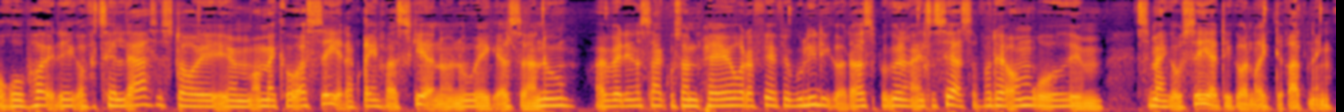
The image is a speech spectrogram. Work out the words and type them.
at råbe højt, ikke? og fortælle deres historie. Øhm, og man kan jo også se, at der rent faktisk sker noget nu. Ikke? Altså nu har jeg været inde og sagt på sådan en pave, og der er flere flere politikere, der også begynder at interessere sig for det her område. Øhm, så man kan jo se, at det går i den rigtige retning.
